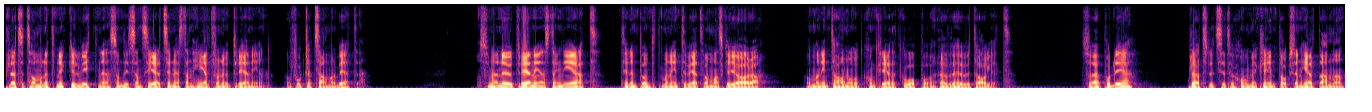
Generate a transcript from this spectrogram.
Plötsligt har man ett nyckelvittne som distanserat sig nästan helt från utredningen och fortsatt samarbete. Så när nu utredningen stagnerat till den punkt att man inte vet vad man ska göra om man inte har något konkret att gå på överhuvudtaget. Så är på det plötsligt situationen med Clint också en helt annan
